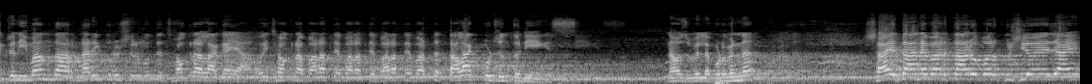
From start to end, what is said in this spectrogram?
একজন ইমানদার নারী পুরুষের মধ্যে ঝগড়া লাগায়া ওই ঝগড়া বাড়াতে বাড়াতে বাড়াতে বাড়াতে তালাক পর্যন্ত নিয়ে গেছি। নাউজুবিল্লাহ, পড়বেন না? শয়তান এবার তার উপর খুশি হয়ে যায়।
